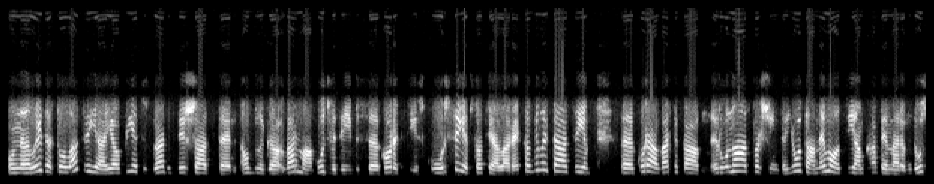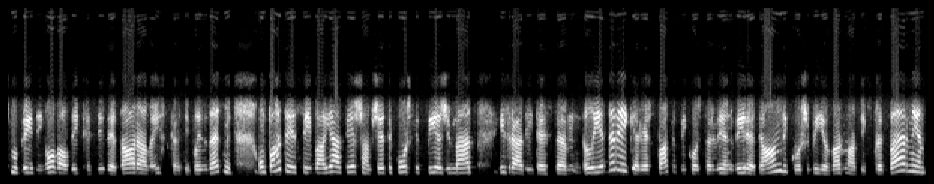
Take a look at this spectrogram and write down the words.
Un, uh, līdz ar to Latvijā jau piecus gadus ir šāda obligāta varmāku uzvedības uh, korekcijas kursi, jeb sociālā rehabilitācija, uh, kurā var kā, runāt par šīm jūtām, emocijām, kā piemēram dusmu brīdī novaldīties, iziet ārā vai izskaidīt līdz desmit. Un patiesībā, jā, tiešām šie kursi bieži mēdz izrādīties um, liederīgi. Arī es pati tikos ar vienu vīrieti Andi, kurš bija varmācīgs pret bērniem.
